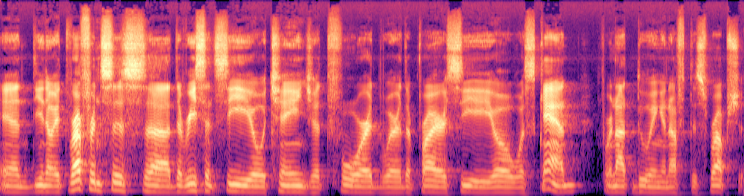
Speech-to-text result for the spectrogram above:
And you know, it references uh, the recent CEO change at Ford, where the prior CEO was scanned for not doing enough disruption.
